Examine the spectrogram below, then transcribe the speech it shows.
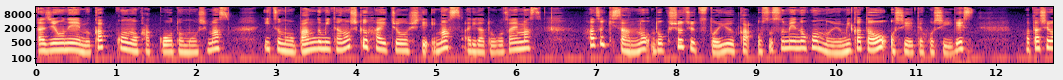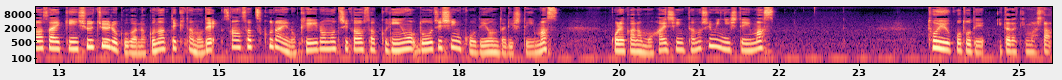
ラジオネーム、かっこの格好と申します。いつも番組楽しく拝聴しています。ありがとうございます。葉月さんの読書術というかおすすめの本の読み方を教えてほしいです。私は最近集中力がなくなってきたので3冊くらいの毛色の違う作品を同時進行で読んだりしています。これからも配信楽しみにしています。ということでいただきました。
